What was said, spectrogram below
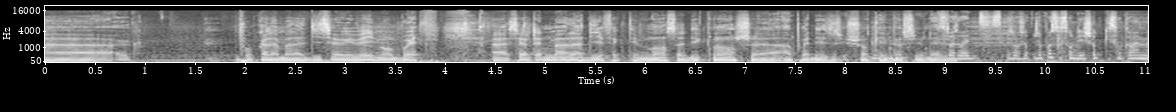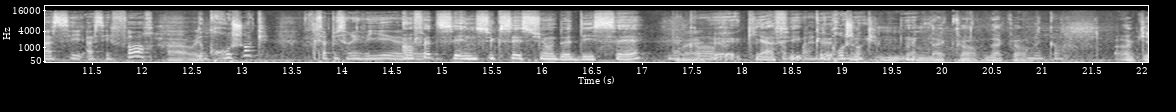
Euh, pourquoi la maladie se réveille, mais bref, euh, certaines maladies, effectivement, se déclenchent euh, après des chocs mmh. émotionnels. Être, je pense que ce sont des chocs qui sont quand même assez, assez forts, ah, oui. de gros chocs, que ça puisse se réveiller. Euh... En fait, c'est une succession de décès euh, qui a fait Donc, que... De gros chocs. Mmh, oui. D'accord, d'accord. D'accord. Ok.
